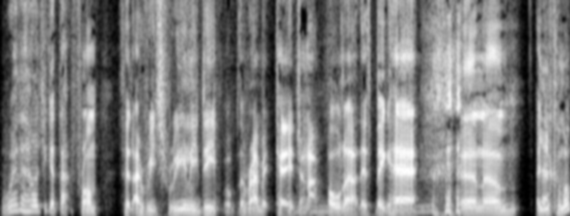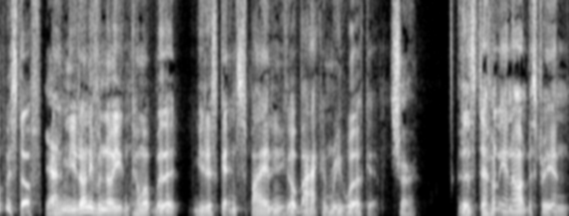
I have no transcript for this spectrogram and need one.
where the hell did you get that from? I Said I reached really deep up the rabbit cage and I pulled out this big hare, and um. And Yeah. you come up with stuff, Yeah. and you don't even know you can come up with it. You just get inspired, and you go back and rework it Sure. there's definitely an artistry and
